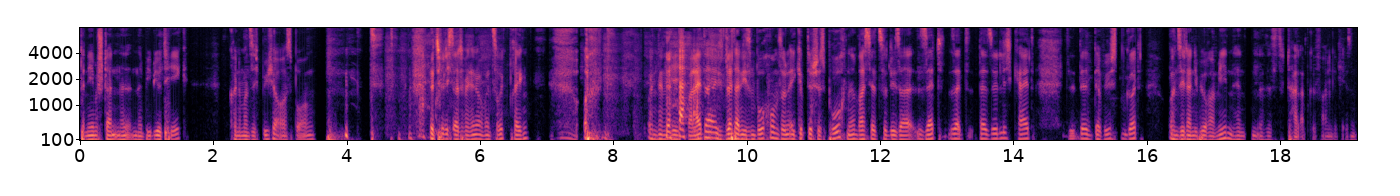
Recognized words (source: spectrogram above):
daneben stand eine, eine Bibliothek, konnte man sich Bücher ausborgen. Natürlich sollte man den irgendwann zurückbringen. Und, und dann gehe ich weiter. Ich blätter in diesem Buch rum, so ein ägyptisches Buch, ne, was jetzt zu dieser Z-Persönlichkeit der, der Wüstengott und sehe dann die Pyramiden hinten. Das ist total abgefahren gewesen.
